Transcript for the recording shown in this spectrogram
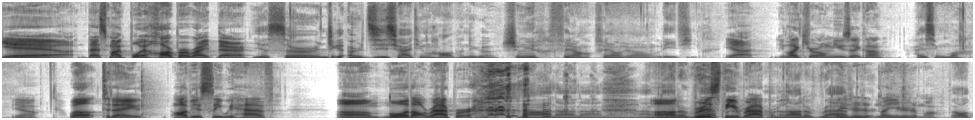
Yeah, that's my boy Harbor right there. Yes sir，你这个耳机其实还挺好的，那个声音非常非常非常立体， Yeah, you like your own music, huh? 还行吧。 Yeah. Well, today obviously we have um 罗岛 rapper. 那那那那，I'm 啊 not a Risty rapper. rapper I'm not a 那你是 rapper. 那你是什么？不要，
